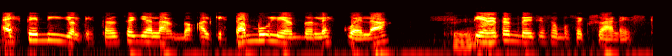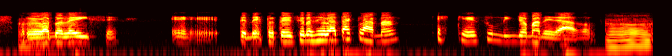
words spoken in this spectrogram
a este niño al que están señalando, al que están bulleando en la escuela, tiene tendencias homosexuales. Porque cuando le dice, eh, tenés pretensiones de Bataclana, es que es un niño manerado. Ah,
